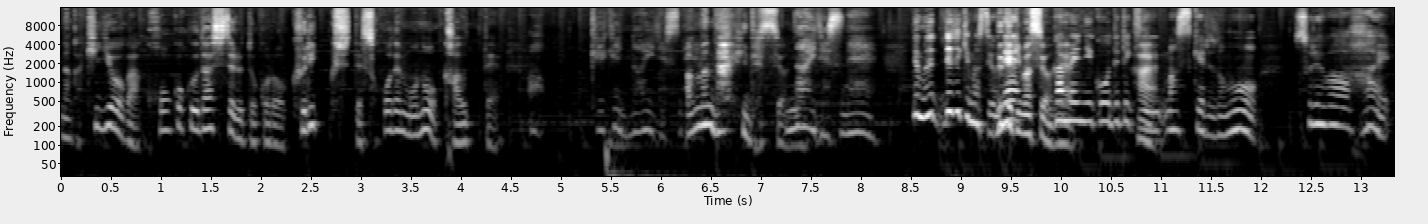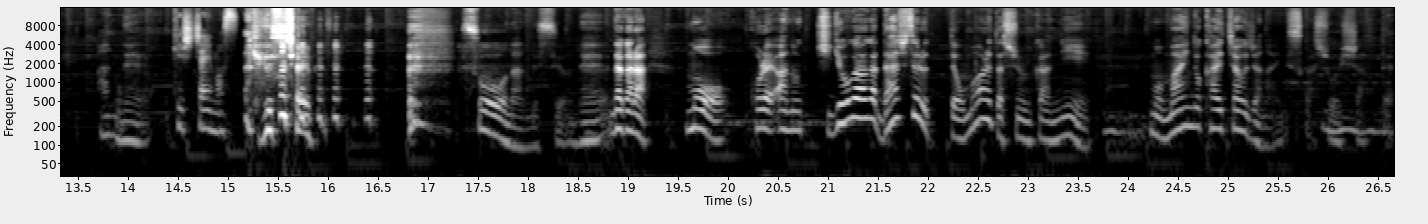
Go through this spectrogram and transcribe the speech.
なんか企業が広告出してるところをクリックしてそこで物を買うってあ経験ないですね。あんまないですよね。ないですね。でも出てきますよね。出てきますよね画面にこう出てきますけれども、それははいあの、ね消しちゃいます。消しちゃいます。そうなんですよね。だからもうこれあの企業側が出してるって思われた瞬間にもうマインド変えちゃうじゃないですか消費者って。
